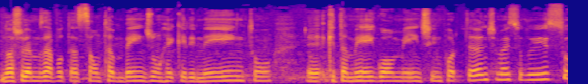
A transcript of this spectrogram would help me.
Nós tivemos a votação também de um requerimento, é, que também é igualmente importante, mas tudo isso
